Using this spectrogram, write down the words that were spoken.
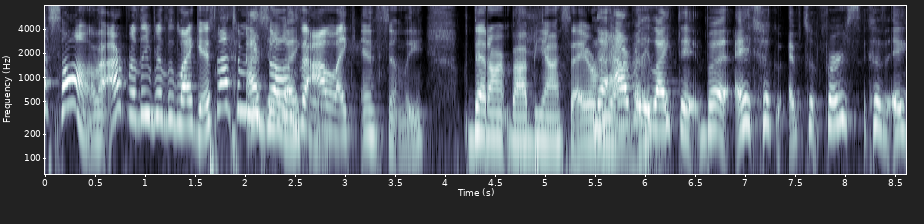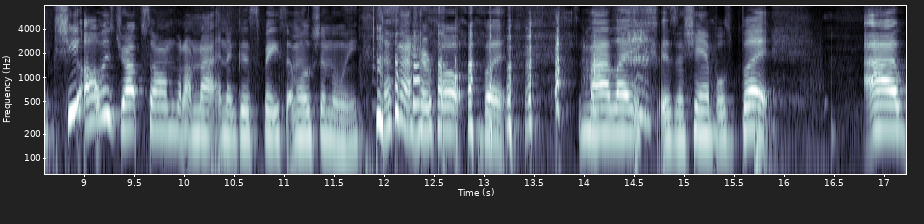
ass song. Like I really, really like it. It's not too many I songs like that it. I like instantly that aren't by Beyonce or No, Rihanna. I really liked it, but it took it took first because she always drops songs when I'm not in a good space emotionally. That's not her fault, but my life is in shambles. But I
